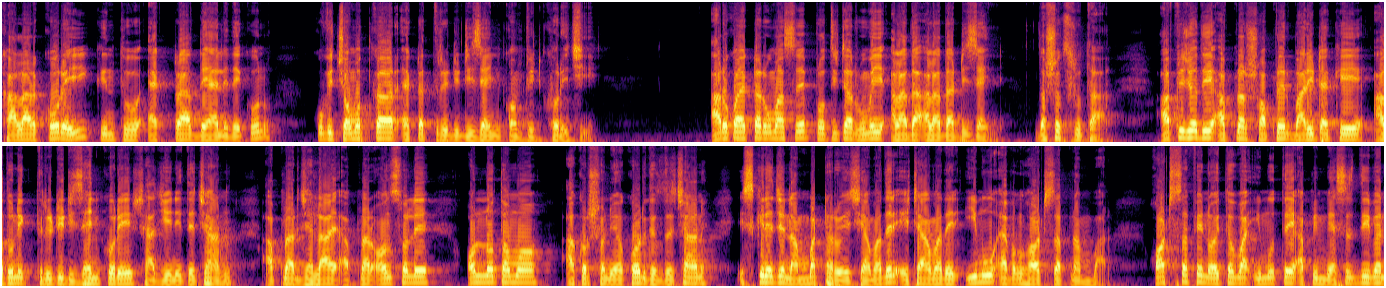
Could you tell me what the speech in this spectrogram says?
কালার করেই কিন্তু একটা দেয়ালে দেখুন, খুবই চমৎকার একটা থ্রিডি ডিজাইন কমপ্লিট করেছি। আরও কয়েকটা রুম আছে, প্রতিটা রুমেই আলাদা আলাদা ডিজাইন দর্শক শ্রোতা, আপনি যদি আপনার স্বপ্নের বাড়িটাকে আধুনিক থ্রিডি ডিজাইন করে সাজিয়ে নিতে চান, আপনার জেলায়, আপনার অঞ্চলে অন্যতম আকর্ষণীয় করে দিতে চান, স্ক্রিনে যে নাম্বারটা রয়েছে আমাদের, এটা আমাদের ইমো এবং হোয়াটসঅ্যাপ নাম্বার। হোয়াটসঅ্যাপে নয়তো বা ইমোতে আপনি মেসেজ দিবেন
